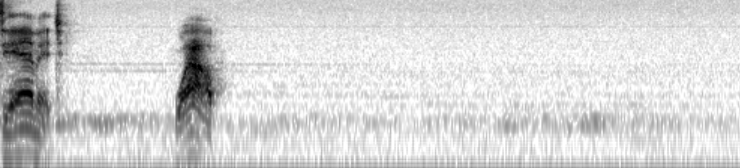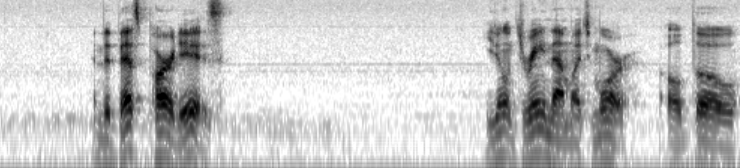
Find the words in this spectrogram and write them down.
damage. Wow. And the best part is, you don't drain that much more, although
